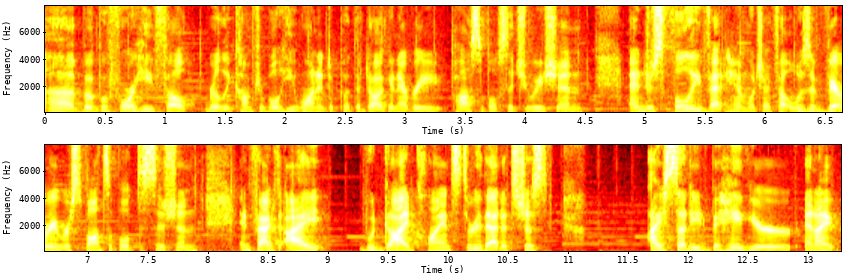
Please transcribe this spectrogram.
Uh, but before he felt really comfortable, he wanted to put the dog in every possible situation and just fully vet him, which I felt was a very responsible decision. In fact, I would guide clients through that. It's just, I studied behavior and I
